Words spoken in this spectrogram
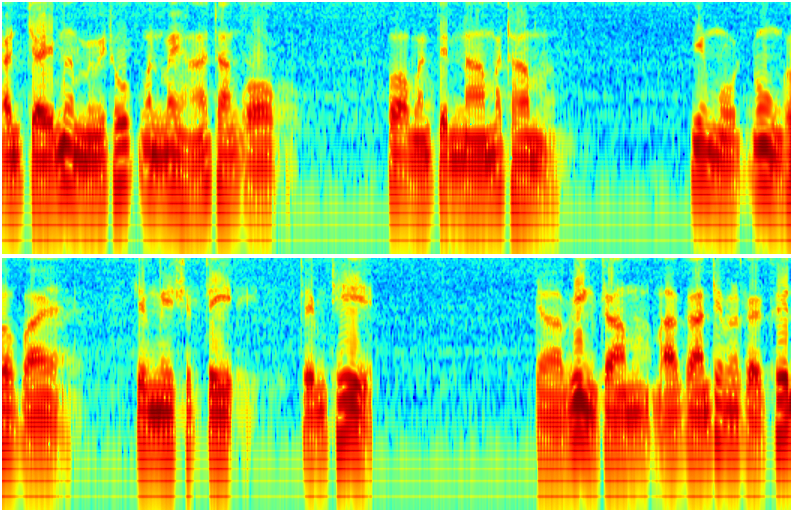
อันใจเมื่อมีทุกข์มันไม่หาทางออกเพราะมันเป็นนามธรรม ยิ่งหมดมุ่งเข้าไป จึงมีสติเต็มที่ อย่าวิ่งตามอาการที่มันเกิดขึ้น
